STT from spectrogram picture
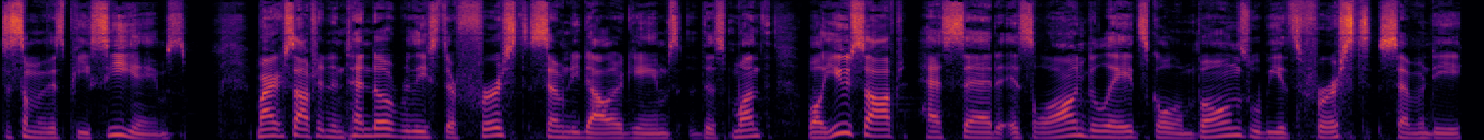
to some of its PC games. Microsoft and Nintendo released their first $70 games this month, while Ubisoft has said its long delayed Skull and Bones will be its first $70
